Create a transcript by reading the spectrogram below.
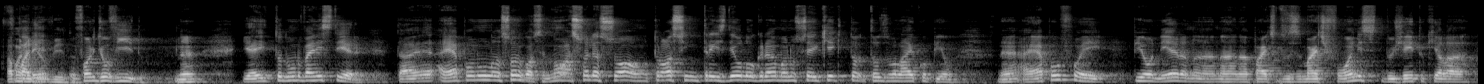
fone aparelho, de ouvido. o fone de ouvido. Né? E aí todo mundo vai na esteira. Tá? A Apple não lançou um negócio, nossa, olha só, um troço em 3D holograma, não sei o que, que to todos vão lá e copiam. Né? A Apple foi pioneira na, na, na, parte dos smartphones, do jeito que ela,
